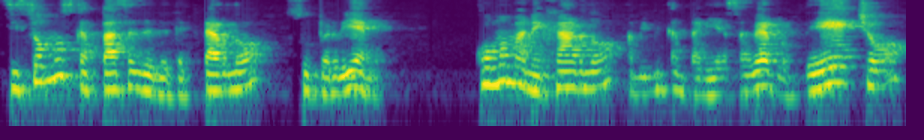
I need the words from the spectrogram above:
Si somos capaces de detectarlo, súper bien. ¿Cómo manejarlo? A mí me encantaría saberlo. De hecho,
